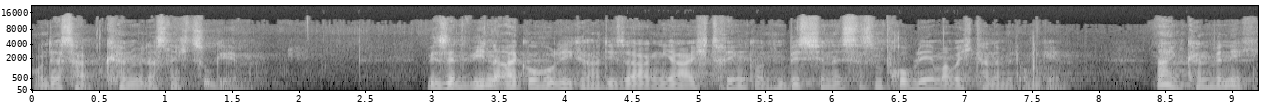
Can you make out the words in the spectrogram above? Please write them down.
Und deshalb können wir das nicht zugeben. Wir sind wie ein Alkoholiker, die sagen, ja, ich trinke und ein bisschen ist das ein Problem, aber ich kann damit umgehen. Nein, können wir nicht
